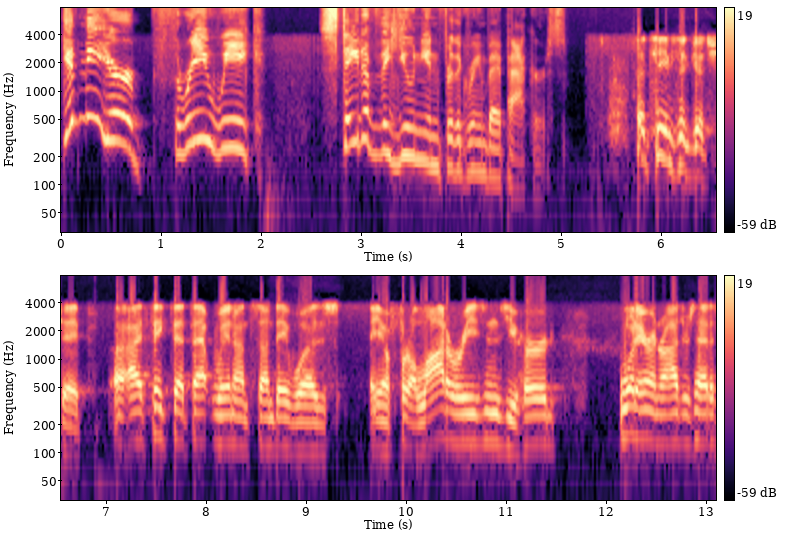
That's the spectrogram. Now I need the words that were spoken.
give me your three week state of the union for the Green Bay Packers. The team's in good shape. Uh, I think that that win on Sunday was, you know, for a lot of reasons. You heard what Aaron Rodgers had to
